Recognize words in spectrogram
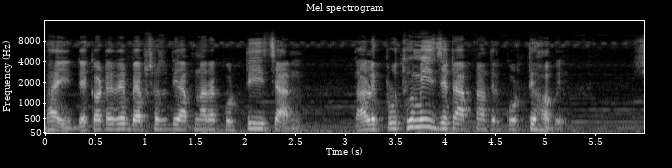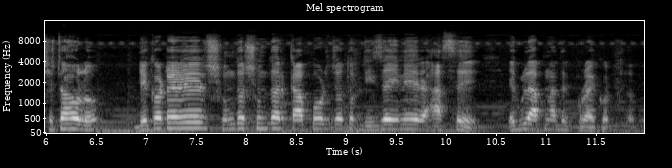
ভাই ডেকোরেটারের ব্যবসা যদি আপনারা করতেই চান তাহলে প্রথমেই যেটা আপনাদের করতে হবে সেটা হলো ডেকোরেটারের সুন্দর সুন্দর কাপড় যত ডিজাইনের আছে এগুলো আপনাদের ক্রয় করতে হবে।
